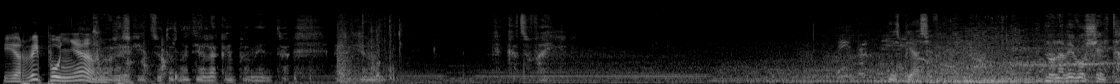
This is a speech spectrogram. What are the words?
i Allora, ripugnanti. schizzo, tornati all'accampamento. Perché non... Che cazzo fai? Mi spiace, fratello. Non avevo scelta.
